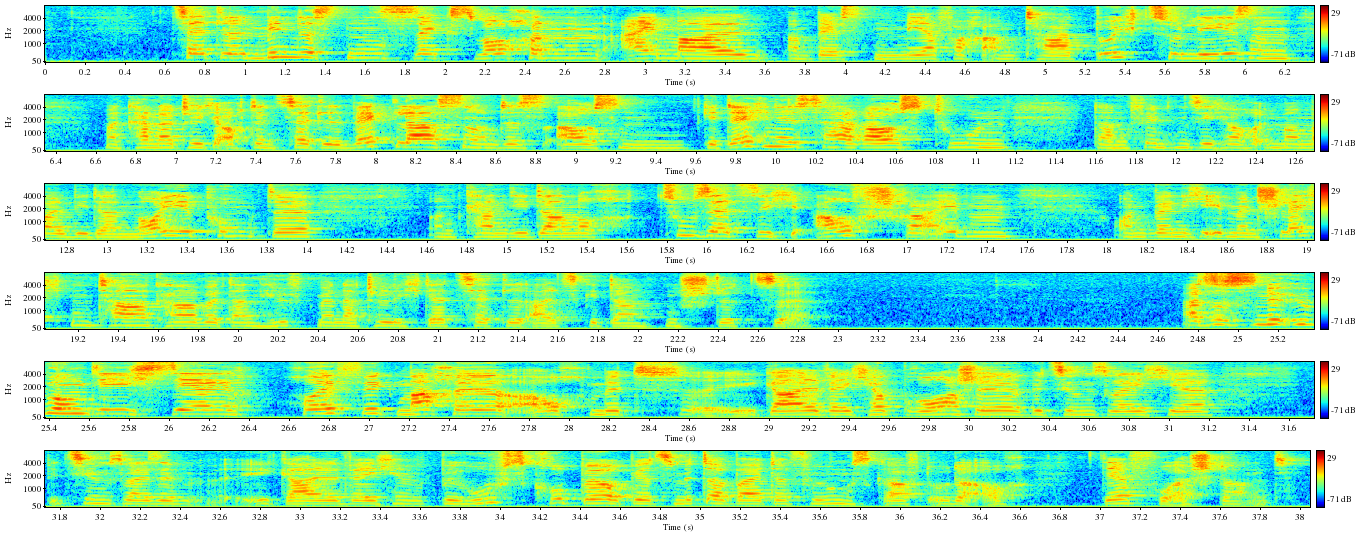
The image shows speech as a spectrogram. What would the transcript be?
Zettel mindestens sechs Wochen einmal, am besten mehrfach am Tag durchzulesen. Man kann natürlich auch den Zettel weglassen und es aus dem Gedächtnis heraus tun. Dann finden sich auch immer mal wieder neue Punkte und kann die dann noch zusätzlich aufschreiben. Und wenn ich eben einen schlechten Tag habe, dann hilft mir natürlich der Zettel als Gedankenstütze. Also es ist eine Übung, die ich sehr häufig mache, auch mit äh, egal welcher Branche beziehungsweise, beziehungsweise egal welche Berufsgruppe, ob jetzt Mitarbeiter, Führungskraft oder auch der Vorstand.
